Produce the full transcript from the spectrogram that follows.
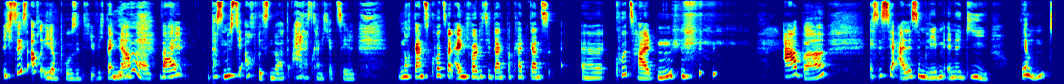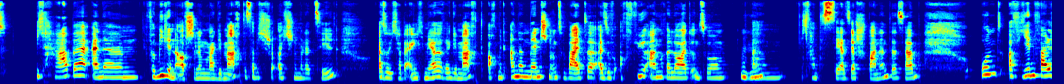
ich sehe es auch eher positiv. Ich denke Ja. ja, weil das müsst ihr auch wissen, Leute. Ah, das kann ich erzählen. Noch ganz kurz, weil eigentlich wollte ich die Dankbarkeit ganz äh, kurz halten. Aber es ist ja alles im Leben Energie. Und ich habe eine Familienaufstellung mal gemacht, das habe ich euch schon mal erzählt. Also ich habe eigentlich mehrere gemacht, auch mit anderen Menschen und so weiter, also auch für andere Leute und so. Ähm, ich fand das sehr, sehr spannend deshalb. Und auf jeden Fall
